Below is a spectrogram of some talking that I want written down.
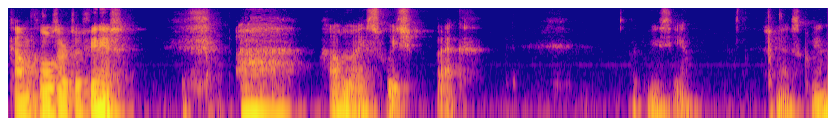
come closer to finish. Uh, how do I switch back? Let me see. Share screen.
